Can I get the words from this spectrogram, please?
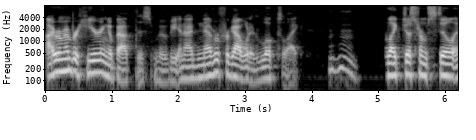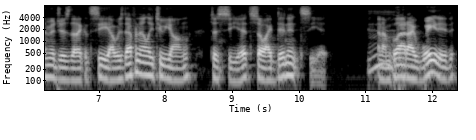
I remember hearing about this movie and I never forgot what it looked like. hmm Like just from still images that I could see. I was definitely too young to see it, so I didn't see it. And I'm Mm. glad I waited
